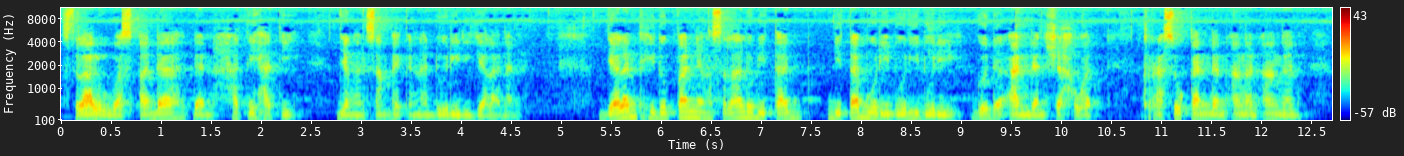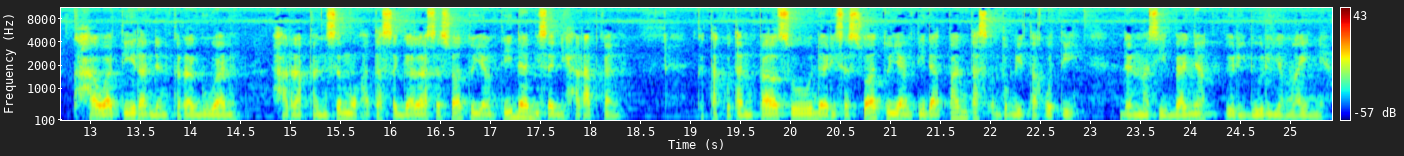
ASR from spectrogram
selalu waspada dan hati-hati, jangan sampai kena duri di jalanan. Jalan kehidupan yang selalu ditaburi duri-duri, godaan dan syahwat, kerasukan dan angan-angan, kekhawatiran dan keraguan, harapan semu atas segala sesuatu yang tidak bisa diharapkan, ketakutan palsu dari sesuatu yang tidak pantas untuk ditakuti, dan masih banyak duri-duri yang lainnya.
